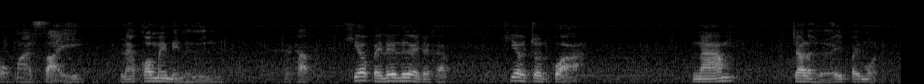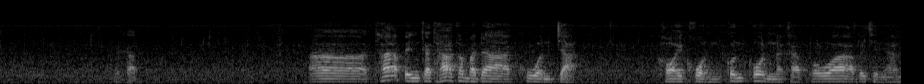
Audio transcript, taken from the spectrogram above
ออกมาใส แล้วก็ไม่เหม็นหืนนะครับเคี่ยวไปเรื่อย ๆ นะครับเคี่ยวจนกว่า น้ำจะระเหยไปหมดนะครับ ถ้าเป็นกระทะธรรมดาควรจะคอยคนก้นๆนะครับ เพราะว่าไม่เช่นนั้น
